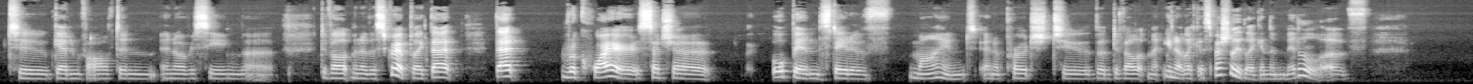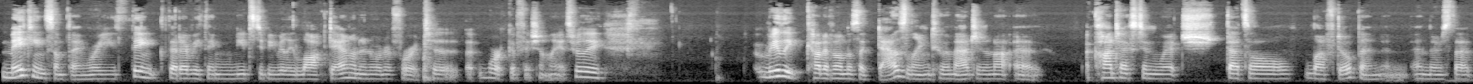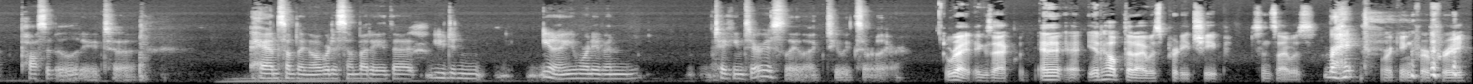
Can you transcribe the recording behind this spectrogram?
to get involved in in overseeing the development of the script like that that requires such a open state of mind and approach to the development you know like especially like in the middle of making something where you think that everything needs to be really locked down in order for it to uh, work efficiently. It's really really kind of almost like dazzling to imagine a, a, a context in which that's all left open and, and there's that possibility to hand something over to somebody that you didn't you know you weren't even taking seriously like two weeks earlier right, exactly, and it it helped that I was pretty cheap since I was right working for free.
